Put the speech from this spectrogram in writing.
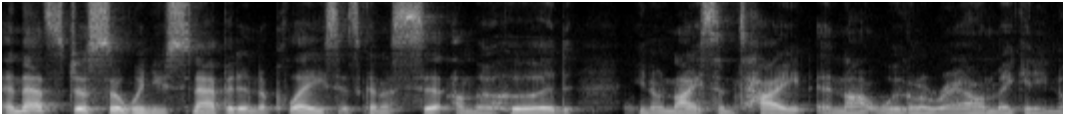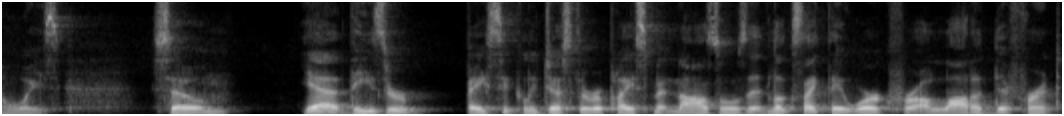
And that's just so when you snap it into place, it's gonna sit on the hood, you know, nice and tight and not wiggle around, make any noise. So yeah, these are basically just the replacement nozzles. It looks like they work for a lot of different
